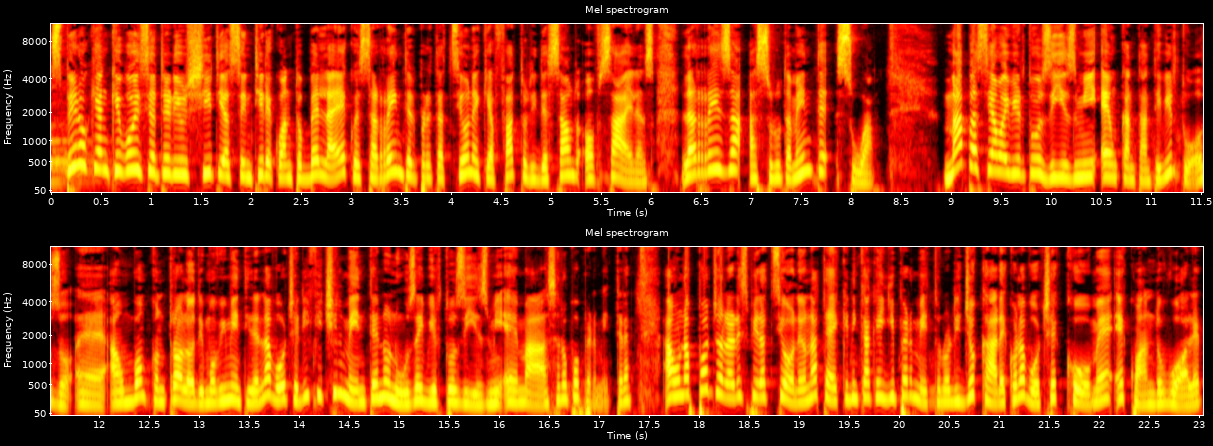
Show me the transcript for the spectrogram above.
Spero che anche voi siate riusciti a sentire quanto bella è questa reinterpretazione che ha fatto di The Sound of Silence. L'ha resa assolutamente sua. Ma passiamo ai virtuosismi. È un cantante virtuoso, eh, ha un buon controllo dei movimenti della voce, difficilmente non usa i virtuosismi, eh, ma se lo può permettere. Ha un appoggio alla respirazione e una tecnica che gli permettono di giocare con la voce come e quando vuole,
